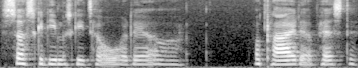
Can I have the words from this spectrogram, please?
så skal de måske tage over der og, og pleje det og passe det.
